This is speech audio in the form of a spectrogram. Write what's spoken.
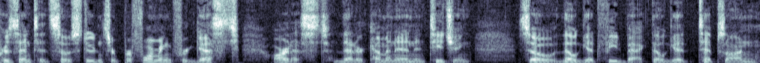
presented. So students are performing for guest artists that are coming in and teaching. So they'll get feedback, they'll get tips on,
